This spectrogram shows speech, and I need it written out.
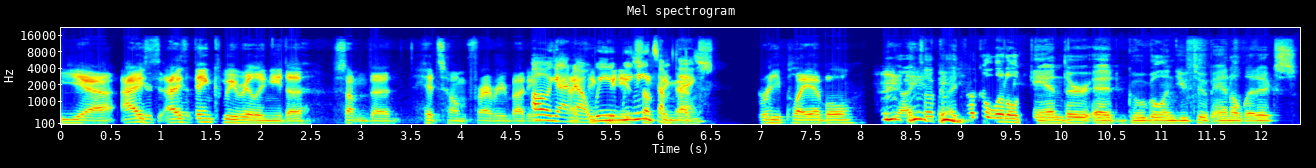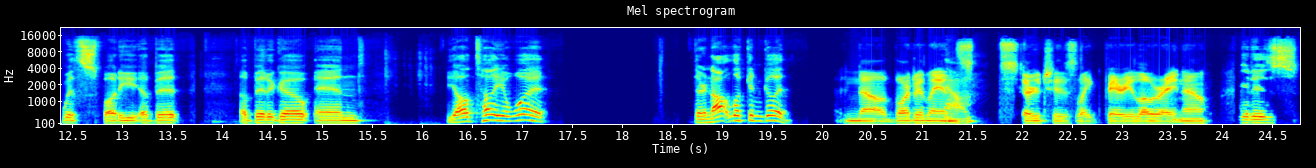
Yeah, I You're- I think we really need a something that hits home for everybody. Oh, yeah, no, think we- we need something. that's replayable. Yeah, I took I took a little gander at Google and YouTube Analytics with Spuddy a bit a bit ago, and y'all tell you what, they're not looking good. No, Borderlands No. search is like very low right now. It is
